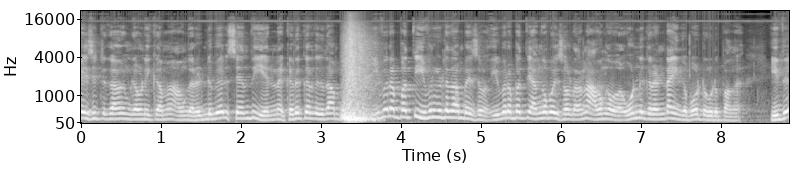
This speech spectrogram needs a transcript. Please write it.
பேசிகிட்டு இருக்காங்கன்னு கவனிக்காமல் அவங்க ரெண்டு பேரும் சேர்ந்து என்ன கெடுக்கிறதுக்கு தான் பேசணும். இவரை பற்றி இவர்கிட்ட தான் பேசணும். இவரை பற்றி அங்கே போய் சொல்கிறாங்கன்னா அவங்க ஒன்றுக்கு ரெண்டாக இங்கே போட்டு கொடுப்பாங்க. இது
